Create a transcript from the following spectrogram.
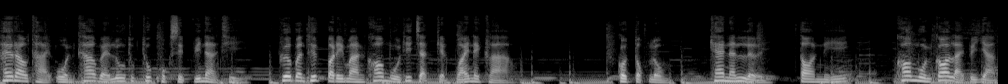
ให้เราถ่ายโอนค่า value ทุก ๆ 60 วินาที เพื่อบันทึกปริมาณข้อมูลที่จัดเก็บไว้ในคลาวด์กดตกลง แค่นั้นเลย ตอนนี้ ข้อมูลก็ไหลไปยัง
